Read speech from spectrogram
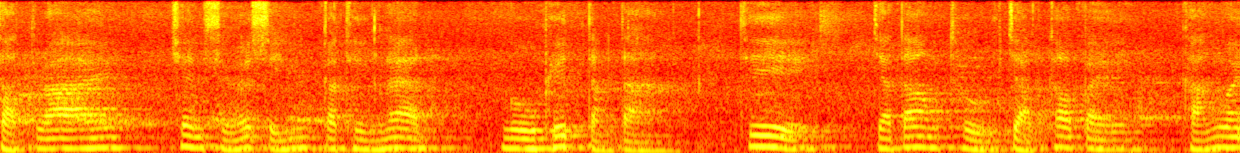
สัตว์ร้าย เช่นเสือสิงกระทิงแรดงูพิษต่างๆ ที่จะต้องถูกจับเข้าไปขังไว้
